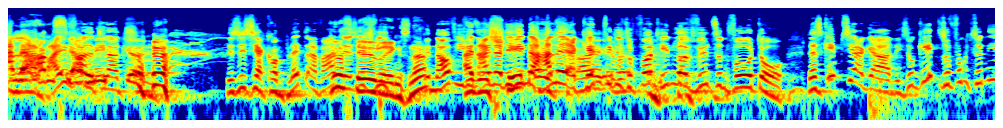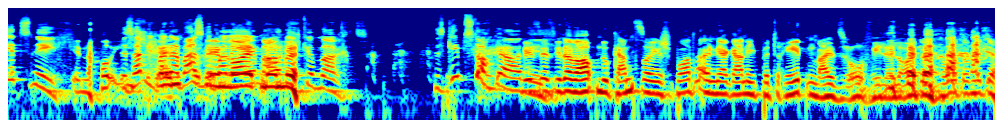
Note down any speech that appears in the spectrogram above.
alle haben's ja Beifall klatschen. Das ist ja komplett erwartet. Dürft ihr wie, übrigens, ne? Genau wie wenn Also einer dich in der Halle erkennt, wie du sofort hinläufst, willst ein Foto. Das gibt's ja gar nicht. So geht, so funktioniert's nicht. Genau, Das habe ich bei der renn zu den basketball Leuten auch nicht gemacht. Das gibt's doch gar Du willst nicht. jetzt wieder behaupten, du kannst solche Sporthallen ja gar nicht betreten, weil so viele Leute ein Foto mit dir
